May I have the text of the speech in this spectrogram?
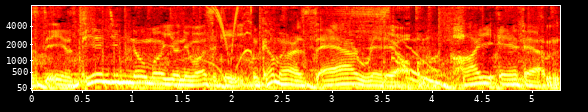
This is Tianjin Normal University Commerce Air Radio High FM。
